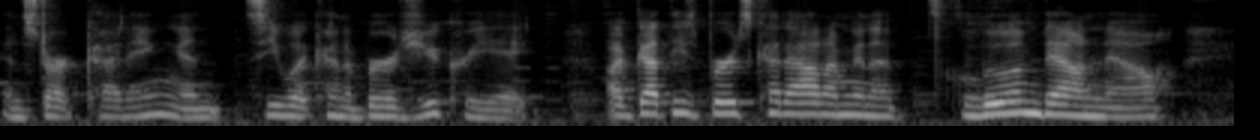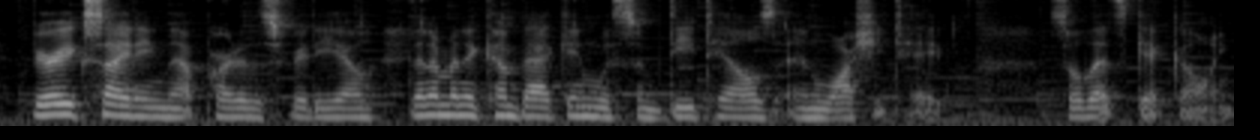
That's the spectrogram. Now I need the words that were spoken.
and start cutting and see what kind of birds you create. I've got these birds cut out. I'm gonna glue them down now. Very exciting, that part of this video. Then I'm gonna come back in with some details and washi tape. So let's get going.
